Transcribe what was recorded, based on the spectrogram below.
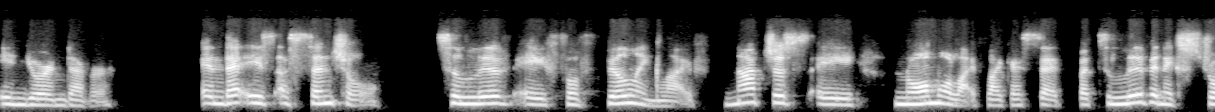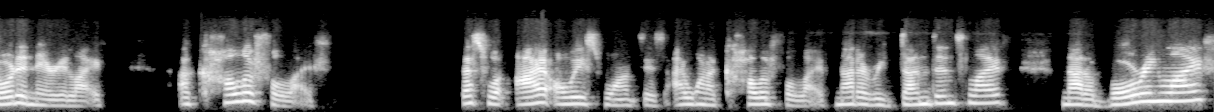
in your endeavor. And that is essential to live a fulfilling life, not just a normal life, like I said, but to live an extraordinary life, a colorful life. That's what I always want is I want a colorful life, not a redundant life, not a boring life.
